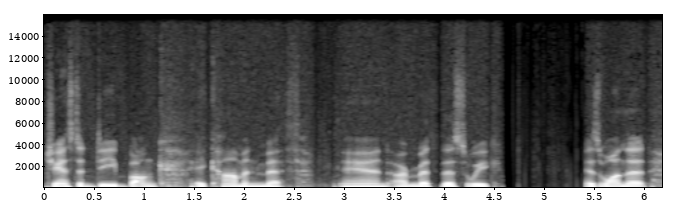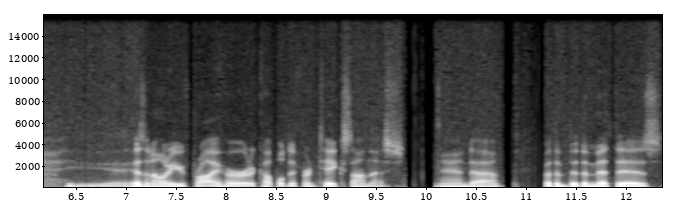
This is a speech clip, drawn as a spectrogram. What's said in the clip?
chance to debunk a common myth, and our myth this week is one that, as an owner, you've probably heard a couple different takes on this. And uh, but the, the the myth is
